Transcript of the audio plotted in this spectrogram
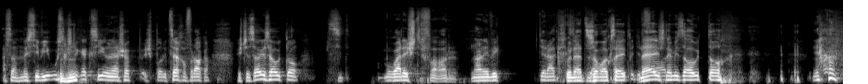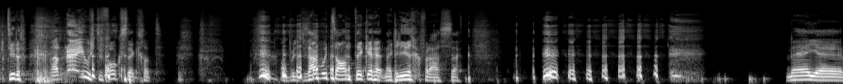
also wir sind wie Mhm. ausgestiegen gewesen und dann ist die Polizei gefragt, ist das euer Auto? Sie- Wer ist der Fahrer? Dann habe ich wie direkt und dann hat er schon mal gesagt, nein, ist nicht mein Auto. Ja, natürlich. Er hat nein, aus der Fox gesäckert. Aber der Säbelzahntiger hat ihn gleich gefressen. nein, äh,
